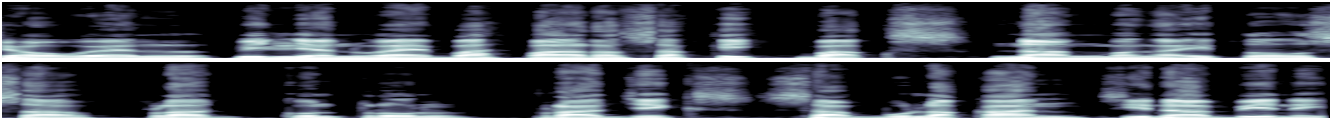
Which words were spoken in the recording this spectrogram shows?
Joel Villanueva para sa kickbacks ng mga ito sa flood control projects sa Bulacan. Sinabi ni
